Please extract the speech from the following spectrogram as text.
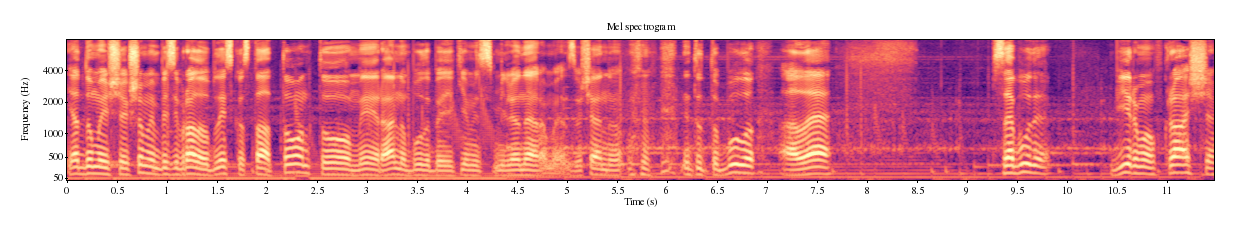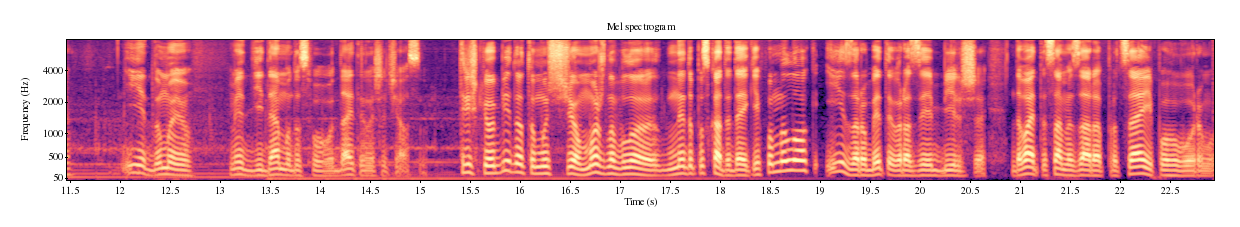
Я думаю, що якщо ми б зібрали близько 100 тонн, то ми реально були б якимись мільйонерами. Звичайно, не тут то було, але все буде. Віримо в краще. І думаю, ми дійдемо до свого. Дайте лише часу. Трішки обідно, тому що можна було не допускати деяких помилок і заробити в рази більше. Давайте саме зараз про це і поговоримо.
